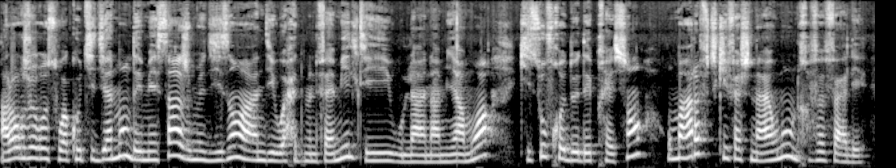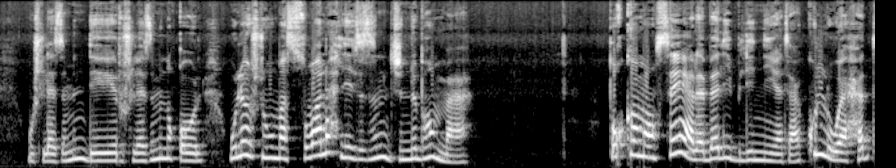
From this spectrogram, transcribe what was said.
Alors je reçois quotidiennement des messages me disant عندي واحد من فاميلتي ولا un ami à moi qui souffre de dépression وما عرفتش كيفاش نعاونو ونخفف عليه. واش لازم ندير واش لازم نقول ولا واش هما الصوالح اللي لازم نتجنبهم معاه. Pour commencer على بالي بلي النية تاع كل واحد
